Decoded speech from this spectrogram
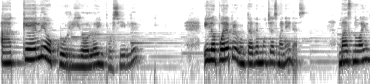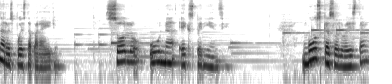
¿A qué le ocurrió lo imposible? Y lo puede preguntar de muchas maneras, mas no hay una respuesta para ello, solo una experiencia. Busca solo esta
